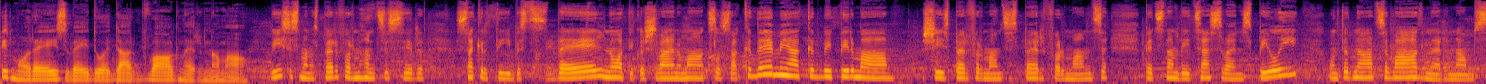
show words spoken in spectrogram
pirmo reizi veidoja darbu Vāgnera namā. Visas manas performances ir sakritības dēļ notikušas vai nu Mākslas akadēmijā, kad bija pirmā šīs performances performance. Pēc tam bija Cēsvainas pilī, un tad nāca Vāgnera nams.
